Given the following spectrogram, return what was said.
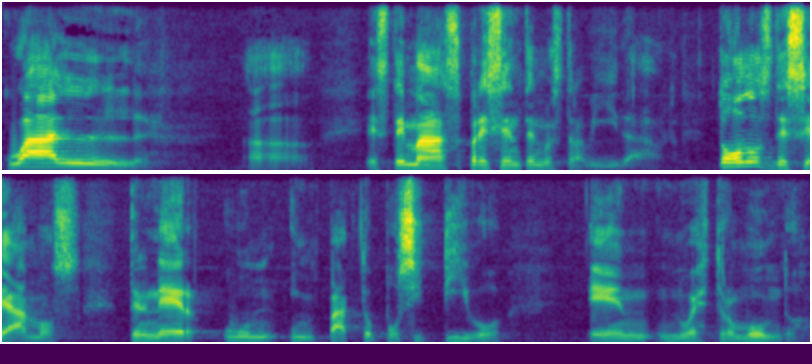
cuál uh, esté más presente en nuestra vida, todos deseamos tener un impacto positivo en nuestro mundo.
